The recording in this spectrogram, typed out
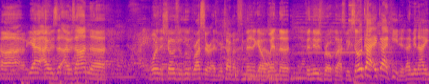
Uh, yeah, I was I was on uh, one of the shows with Luke Russert, as we were talking about this a minute ago, when the, the news broke last week. So it got it got heated. I mean, I.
